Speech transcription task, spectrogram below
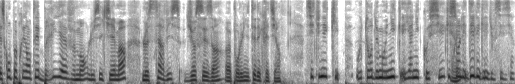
est-ce qu'on peut présenter brièvement, Lucie Kiema, le service diocésain euh, pour l'unité des chrétiens? C'est une équipe autour de Monique et Yannick Cossier qui sont les délégués diocésiens.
